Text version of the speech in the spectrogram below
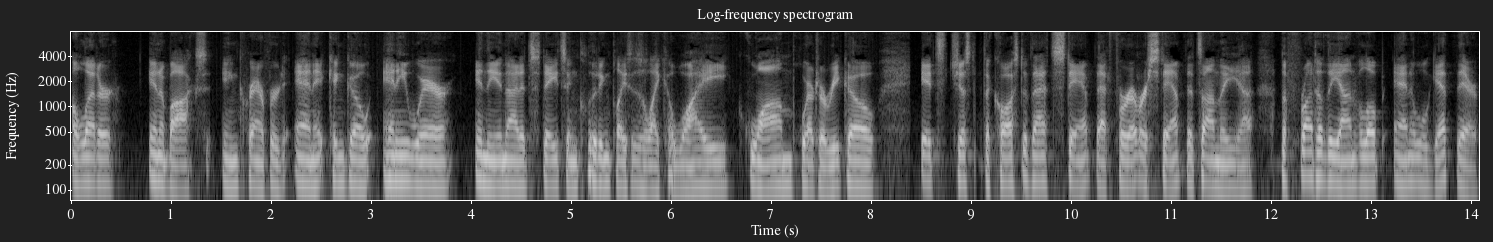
a letter in a box in Cranford and it can go anywhere in the United States, including places like Hawaii, Guam, Puerto Rico. It's just the cost of that stamp, that forever stamp that's on the uh, the front of the envelope, and it will get there.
